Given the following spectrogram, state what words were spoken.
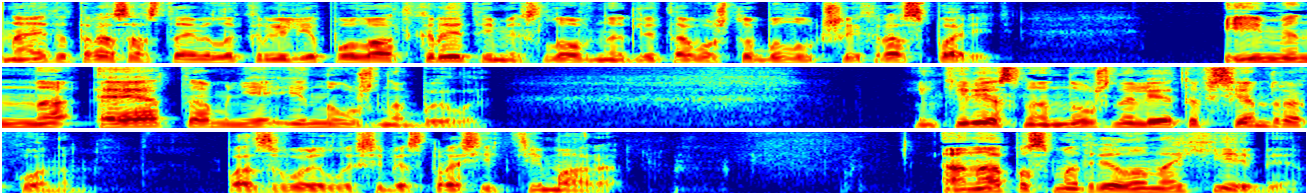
на этот раз оставила крылья полуоткрытыми, словно для того, чтобы лучше их распарить. Именно это мне и нужно было. Интересно, нужно ли это всем драконам? — позволила себе спросить Тимара. Она посмотрела на Хебе.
